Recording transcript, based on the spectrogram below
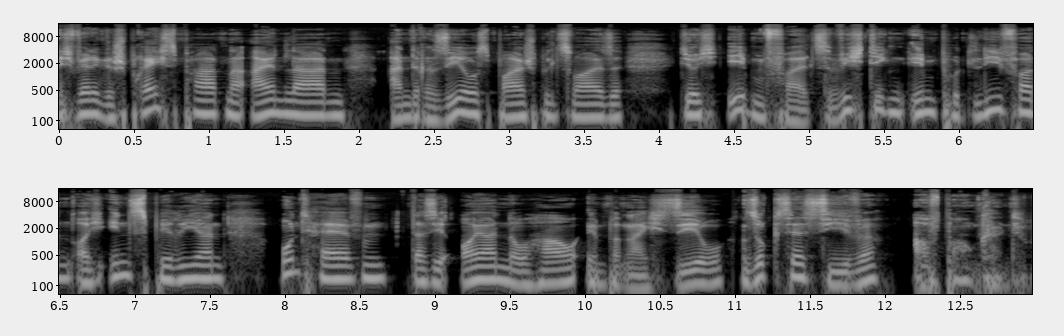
Ich werde Gesprächspartner einladen, andere SEOs beispielsweise, die euch ebenfalls wichtigen Input liefern, euch inspirieren und helfen, dass ihr euer Know-how im Bereich SEO sukzessive aufbauen könnt.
